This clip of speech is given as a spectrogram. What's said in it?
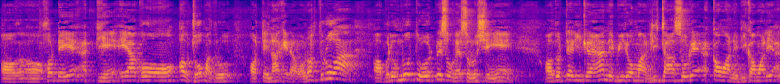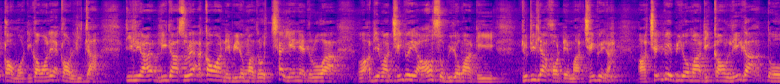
ဟောဟိုတယ်ရဲ့အပြင်အေယာကွန်အောက်တော့မှာသူတို့ဟောတင်လာခဲ့တာပေါ့နော်။သူတို့ကဟောဘယ်လိုမျိုးသူတို့တွေ့ဆုံလဲဆိုလို့ရှိရင်အော်သူ Telegram ကနေပြီးတော့မှလီတာဆိုတဲ့အကောင့်ကနေဒီကောင်မလေးအကောင့်ပေါ့ဒီကောင်မလေးအကောင့်လီတာဒီလီတာလီတာဆိုတဲ့အကောင့်ကနေပြီးတော့မှသူတို့ချက်ရင်းနဲ့သူတို့ကအပြင်မှာချိန်တွေ့ရအောင်ဆိုပြီးတော့မှဒီ Beauty Lab Hotel မှာချိန်တွေ့တာအာချိန်တွေ့ပြီးတော့မှဒီကောင်လေးကဟို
